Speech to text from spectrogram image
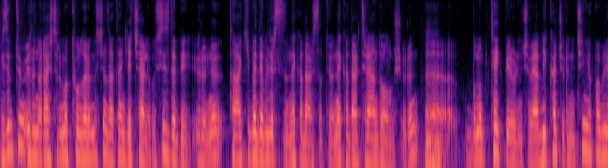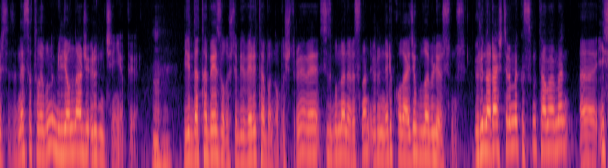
bizim tüm ürün araştırma tool'larımız için zaten geçerli bu. Siz de bir ürünü takip edebilirsiniz. Ne kadar satıyor, ne kadar trend olmuş ürün. Ee, bunu tek bir ürün için veya birkaç ürün için yapabilirsiniz. Ne satılır bunu milyonlarca ürün için yapıyor. Bir database oluşturuyor, bir veri tabanı oluşturuyor ve siz bunların arasından ürünleri kolayca bulabiliyorsunuz. Ürün araştırma kısmı tamamen e, iş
